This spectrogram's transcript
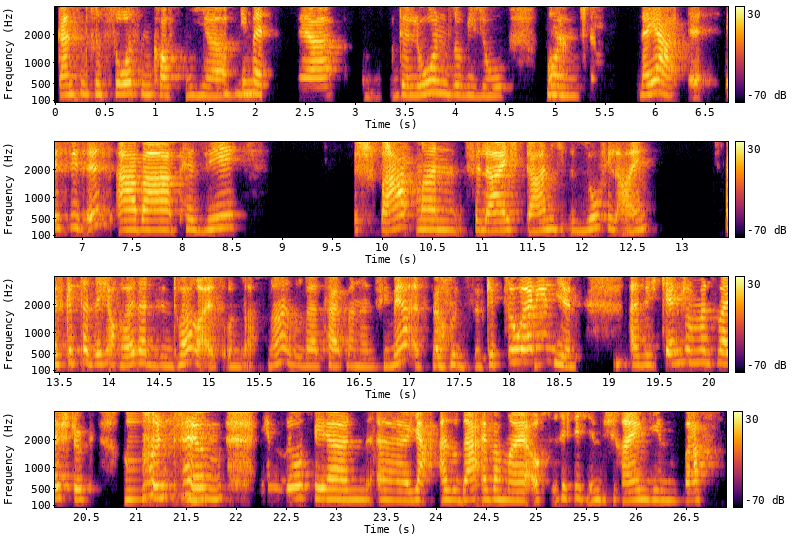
ganzen Ressourcen kosten hier mhm. immens mehr der Lohn sowieso. Und ja. Naja, äh, ist wie es ist, aber per se spart man vielleicht gar nicht so viel ein. Es gibt tatsächlich auch Häuser, die sind teurer als unseres. Ne? Also da zahlt man dann viel mehr als bei uns. Es gibt sogar in Indien. Also ich kenne schon mal zwei Stück. Und ähm, insofern, äh, ja, also da einfach mal auch richtig in sich reingehen, was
